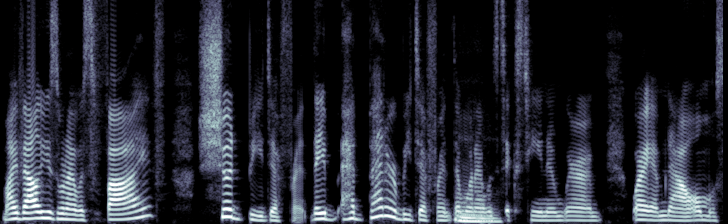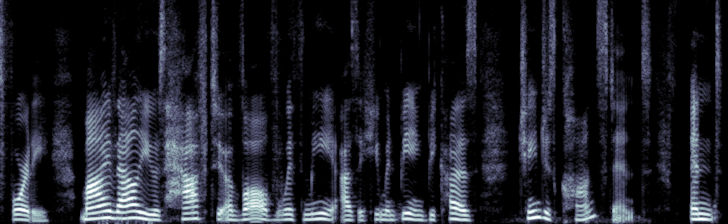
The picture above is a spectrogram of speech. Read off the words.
My values when I was 5 should be different. They had better be different than when I was Mhm. 16 and where I'm where I am now almost 40. My values have to evolve with me as a human being because change is constant. And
